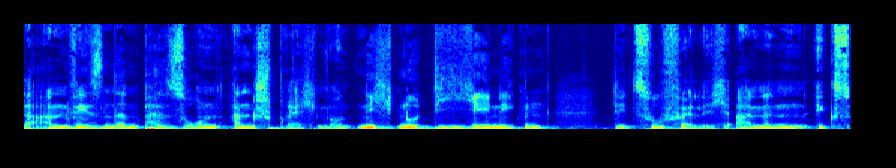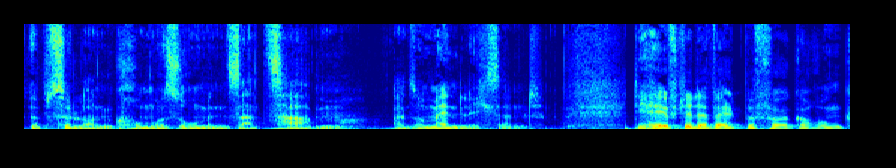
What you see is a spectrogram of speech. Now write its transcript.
der anwesenden Personen ansprechen und nicht nur diejenigen, die zufällig einen XY-Chromosomensatz haben, also männlich sind. Die Hälfte der Weltbevölkerung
